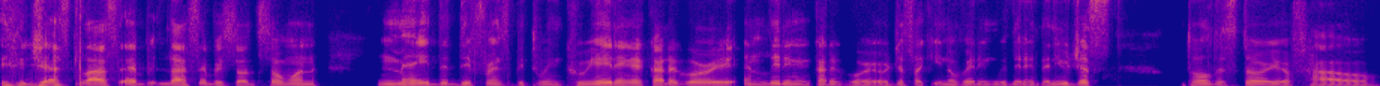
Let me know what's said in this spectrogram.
just last ep- last episode someone made the difference between creating a category and leading a category or just like innovating within it. And you just told the story of how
